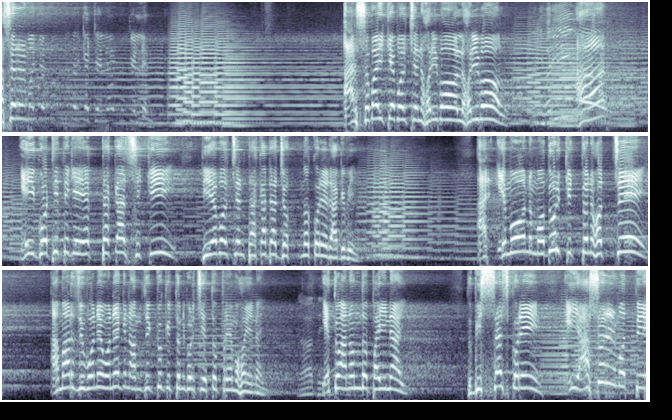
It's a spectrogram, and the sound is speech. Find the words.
আসরের মধ্যে আর সবাইকে বলছেন হরিবল হরিবল। হরি আর এই গটি থেকে এক টাকা শিখি দিয়ে বলছেন টাকাটা যত্ন করে রাখবে। আর এমন মধুর কীর্তন হচ্ছে আমার জীবনে অনেক নামযোগ্য কীর্তন করছি এত প্রেম হয় নাই এত আনন্দ পাই নাই। তো বিশ্বাস করেন এই আসরের মধ্যে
